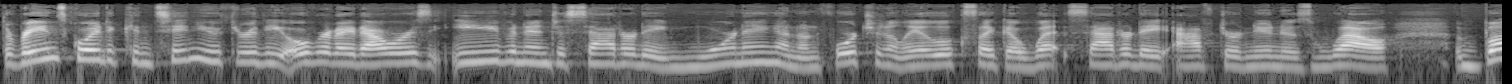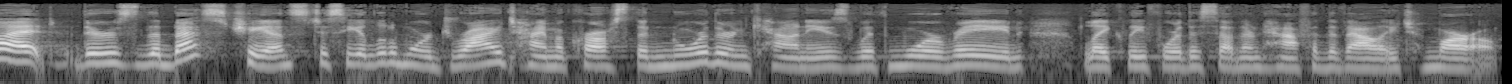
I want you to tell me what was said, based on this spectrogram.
The rain's going to continue through the overnight hours, even into Saturday morning, and unfortunately, it looks like a wet Saturday afternoon as well. But there's the best chance to see a little more dry time across the northern counties with more rain likely for the southern half of the valley tomorrow.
